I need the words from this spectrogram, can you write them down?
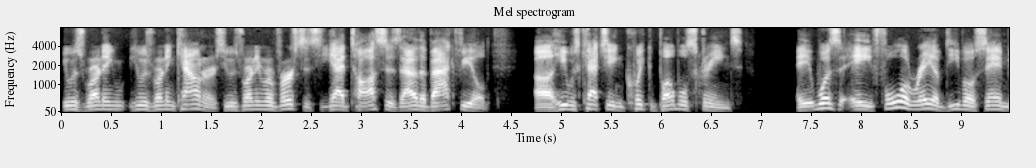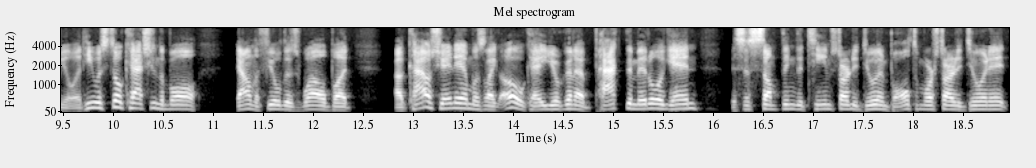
He was running, he was running counters, he was running reverses, he had tosses out of the backfield. Uh, he was catching quick bubble screens. It was a full array of Deebo Samuel, and he was still catching the ball down the field as well. But uh, Kyle Shanahan was like, oh, okay, you're going to pack the middle again. This is something the team started doing. Baltimore started doing it,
